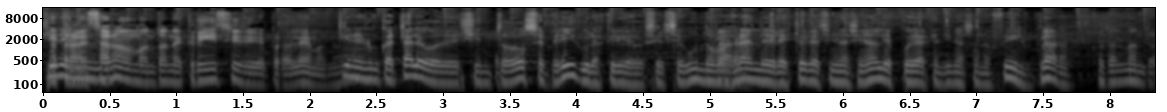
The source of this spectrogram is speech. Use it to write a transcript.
Tienen Atravesaron un- un montón de crisis y de problemas, ¿no? Tienen un catálogo de 112 películas, creo, es el segundo más grande de la historia del cine nacional después de Argentina Sono Film. Claro, totalmente.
